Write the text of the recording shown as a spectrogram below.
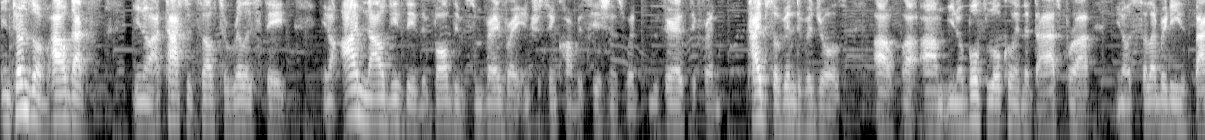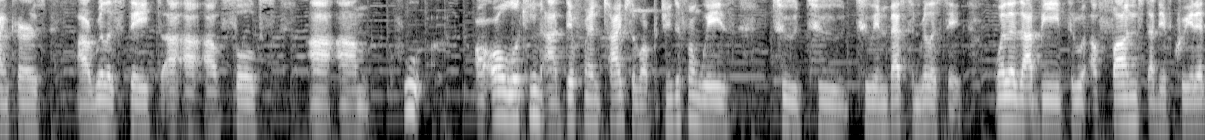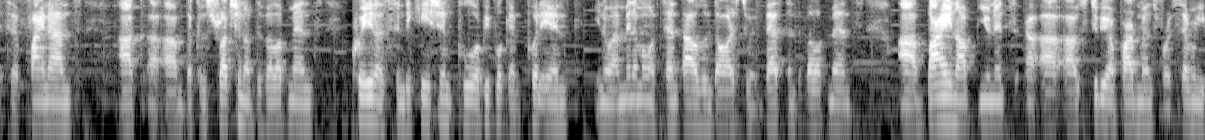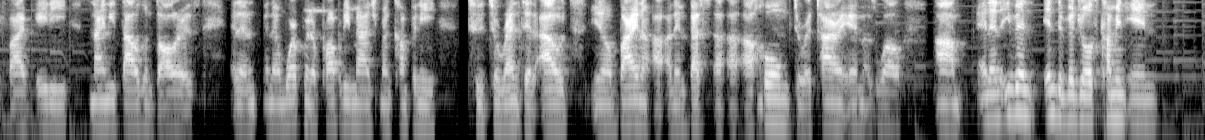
in terms of how that's you know attached itself to real estate you know, I'm now these days involved in some very, very interesting conversations with various different types of individuals, uh, uh, um, you know, both local in the diaspora, you know, celebrities, bankers, uh, real estate uh, folks, um, who are all looking at different types of opportunity, different ways to to to invest in real estate, whether that be through a fund that they've created to finance uh, uh, um, the construction of developments, creating a syndication pool where people can put in, you know, a minimum of ten thousand dollars to invest in developments. uh, buying up units, uh, uh, uh studio apartments for 75, 80, 90,000 dollars, and then and then working with a property management company to to rent it out. You know, buying a, an invest a, a, home to retire in as well, um, and then even individuals coming in.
